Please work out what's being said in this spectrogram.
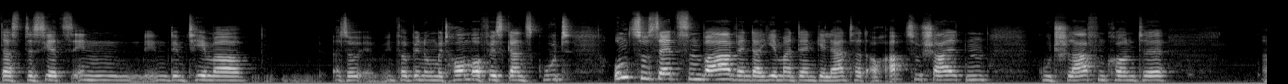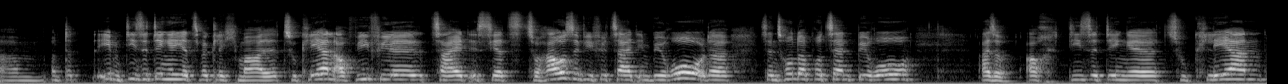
dass das jetzt in, in dem Thema, also in Verbindung mit Homeoffice ganz gut umzusetzen war, wenn da jemand denn gelernt hat, auch abzuschalten, gut schlafen konnte. Ähm, und eben diese Dinge jetzt wirklich mal zu klären, auch wie viel Zeit ist jetzt zu Hause, wie viel Zeit im Büro oder sind es 100% Büro. Also auch diese Dinge zu klären,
